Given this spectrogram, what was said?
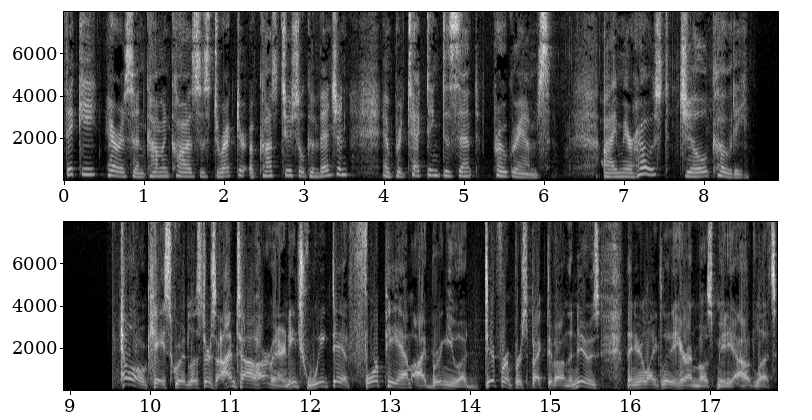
Viki Harrison, Common Cause's Director of Constitutional Convention and Protecting Dissent Programs. I'm your host, Jill Cody. Hello, K Squid listeners. I'm Thom Hartmann, and each weekday at 4 p.m., I bring you a different perspective on the news than you're likely to hear on most media outlets.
